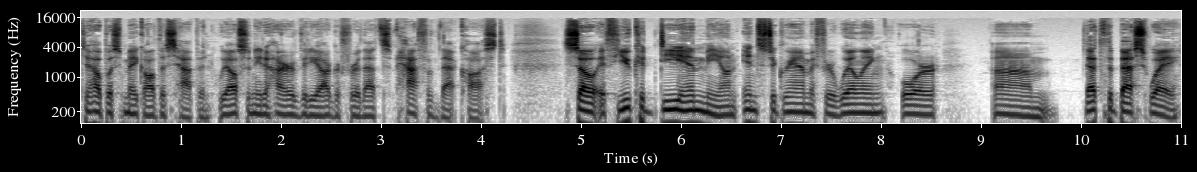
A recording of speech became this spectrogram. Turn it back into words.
to help us make all this happen? We also need to hire a videographer. That's half of that cost. So if you could DM me on Instagram if you're willing, or um, that's the best way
